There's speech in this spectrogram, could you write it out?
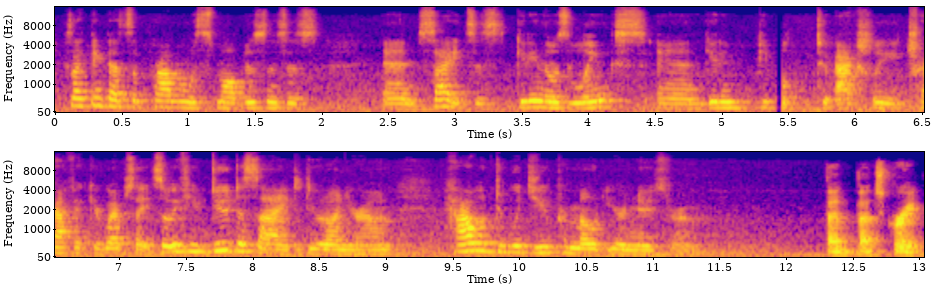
Because I think that's the problem with small businesses and sites is getting those links and getting people to actually traffic your website. So if you do decide to do it on your own, how do, would you promote your newsroom? That, that's great.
